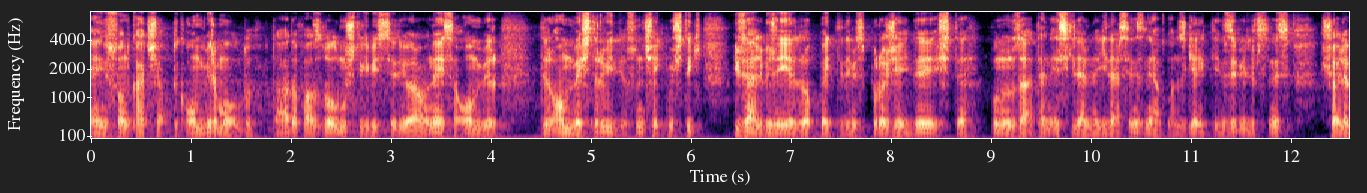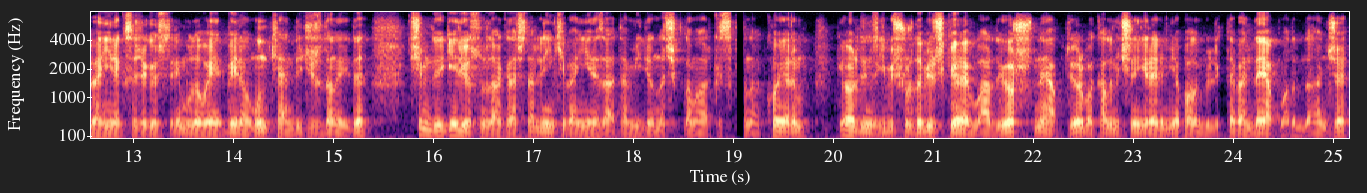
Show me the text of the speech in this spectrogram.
En son kaç yaptık? 11 mi oldu? Daha da fazla olmuştu gibi hissediyor ama neyse 11'dir 15'tir videosunu çekmiştik. Güzel bir airdrop beklediğimiz projeydi. İşte bunun zaten eskilerine giderseniz ne yapmanız gerektiğinizi bilirsiniz. Şöyle ben yine kısaca göstereyim. Bu da Venom'un kendi cüzdanıydı. Şimdi geliyorsunuz arkadaşlar. Linki ben yine zaten videonun açıklamalar kısmına koyarım. Gördüğünüz gibi şurada bir görev var diyor. Ne yap diyor. Bakalım içine girelim yapalım birlikte. Ben de yapmadım daha önce.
